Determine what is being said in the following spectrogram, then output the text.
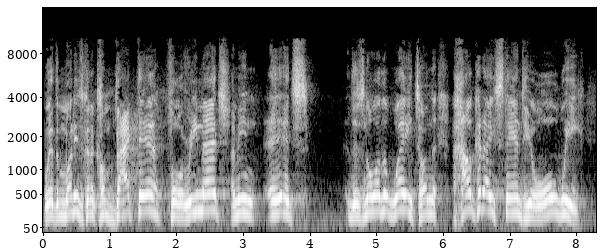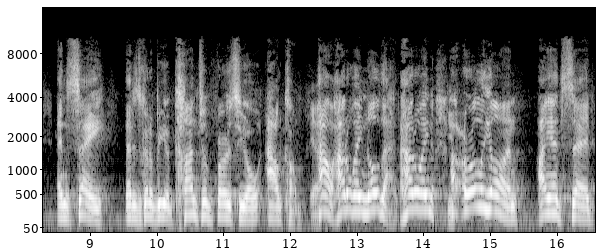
where the money's going to come back there for a rematch. I mean, it's there's no other way to. Under, how could I stand here all week and say that it's going to be a controversial outcome? How? How do I know that? How do I? Know? Uh, early on, I had said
